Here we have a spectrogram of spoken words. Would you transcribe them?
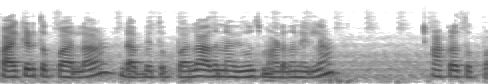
ಪ್ಯಾಕೆಟ್ ತುಪ್ಪ ಅಲ್ಲ ಡಬ್ಬೆ ತುಪ್ಪ ಅಲ್ಲ ಅದನ್ನು ನಾವು ಯೂಸ್ ಮಾಡೋದನ್ನಿಲ್ಲ ಆಕಳ ತುಪ್ಪ.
